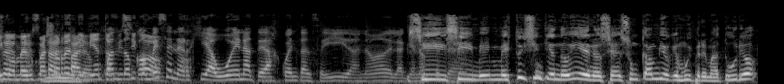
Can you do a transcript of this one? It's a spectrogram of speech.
y te- mayor rendimiento Cuando físico. comes energía buena te das cuenta enseguida, ¿no? De la que no sí, te- sí, me, me estoy sintiendo bien, o sea, es un cambio que es muy prematuro.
